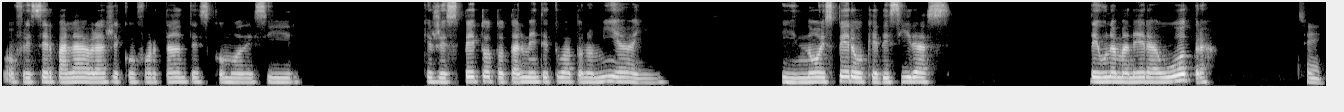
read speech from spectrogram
ofrecer palabras reconfortantes como decir que respeto totalmente tu autonomía y, y no espero que decidas de una manera u otra. Sí.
